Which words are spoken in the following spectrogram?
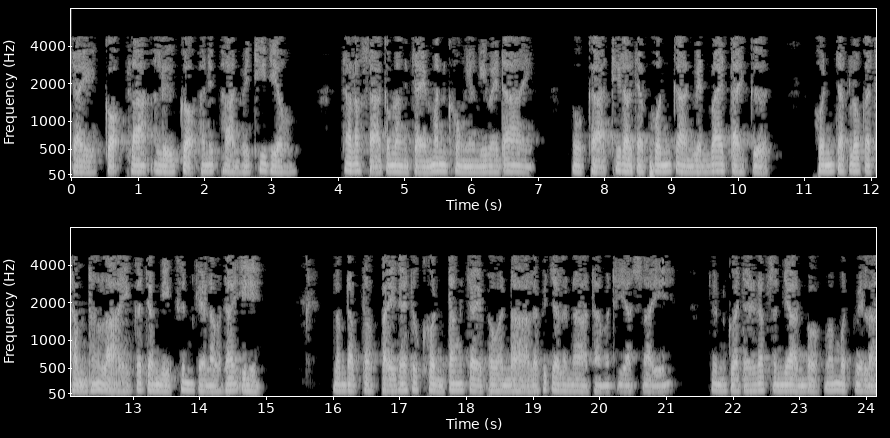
ใจเกาะพระหรือเกาะพระนิพพานไว้ที่เดียว ถ้ารักษากำลังใจมั่นคงอย่างนี้ไว้ได้ โอกาสที่เราจะพ้นการเวียนว่ายตายเกิด พ้นจากโลกธรรมทั้งหลายก็จะมีขึ้นแก่เราได้เอง ลำดับต่อไปได้ทุกคนตั้งใจภาวนาและพิจารณาธรรมทยาศัย จนกว่าจะได้รับสัญญาณบอกว่าหมดเวลา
